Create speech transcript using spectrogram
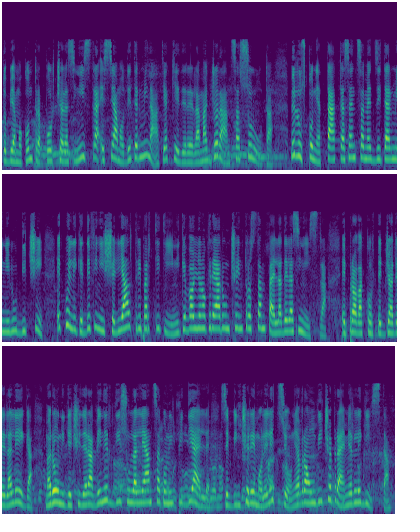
Dobbiamo contrapporci alla sinistra e siamo determinati a chiedere la maggioranza assoluta. Berlusconi attacca senza mezzi termini l'UDC e quelli che definisce gli altri partitini che vogliono creare un centro stampella della sinistra e prova a corteggiare la Lega. Maroni deciderà venerdì sull'alleanza con il PDL. Se vinceremo le elezioni avrò un vice premier leghista.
